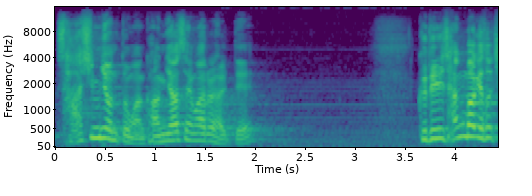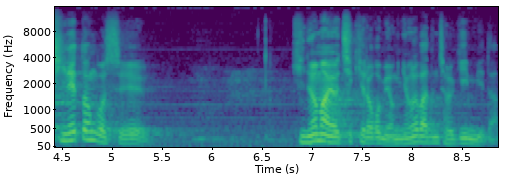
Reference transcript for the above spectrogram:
40년 동안 광야 생활을 할 때 그들이 장막에서 지냈던 것을 기념하여 지키라고 명령을 받은 절기입니다.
